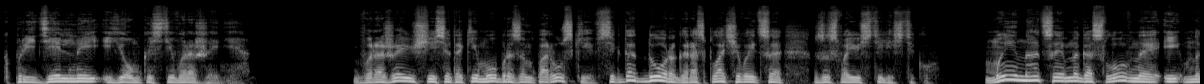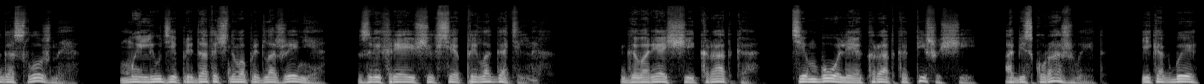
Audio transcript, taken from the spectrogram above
к предельной емкости выражения выражающийся таким образом по-русски, всегда дорого расплачивается за свою стилистику. Мы — нация многословная и многосложная. Мы — люди придаточного предложения, завихряющихся прилагательных. Говорящий кратко, тем более кратко пишущий, обескураживает и как бы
